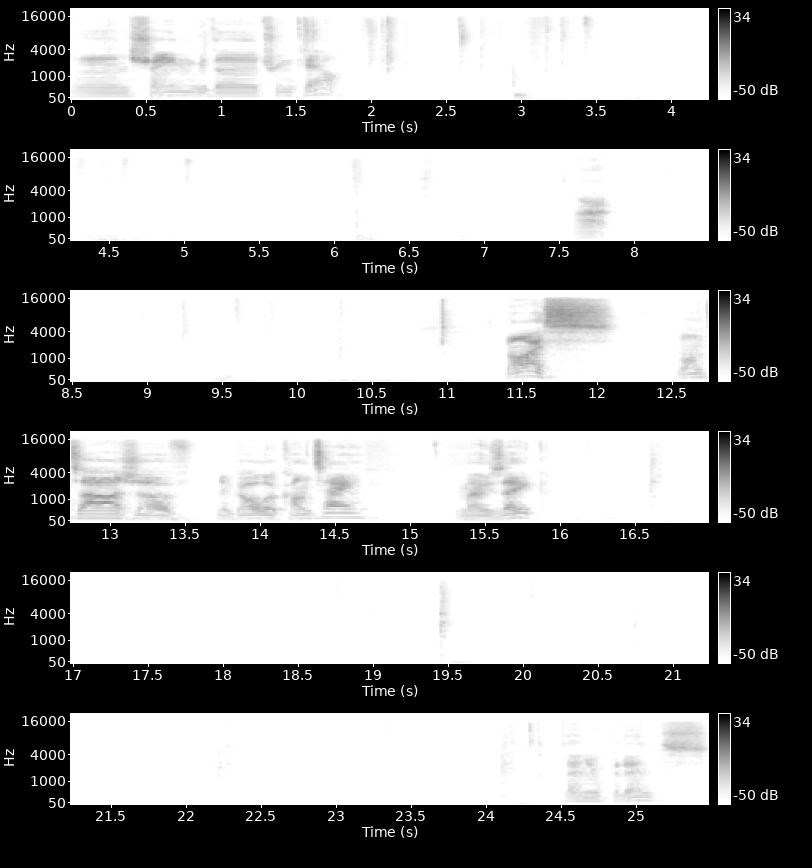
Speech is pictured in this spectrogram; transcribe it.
And Shane with a Trincao. Alright. Nice. Montage of N'Golo Kanté. Mosaic. Daniel Pedence.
